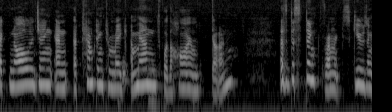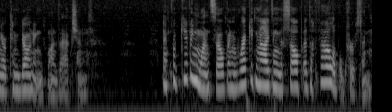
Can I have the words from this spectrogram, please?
acknowledging and attempting to make amends for the harm done, as distinct from excusing or condoning one's actions. And forgiving oneself and recognizing the self as a fallible person,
